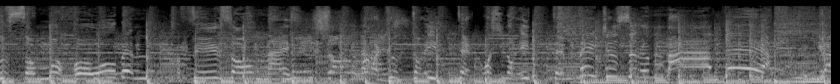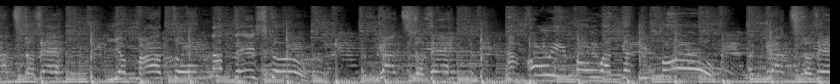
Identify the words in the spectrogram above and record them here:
嘘も方便 Feel so nice 一点推しの一点命中するまで。ガッツだぜヤマトなでしこガッツだぜ青いも若きも。ガッツだぜ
